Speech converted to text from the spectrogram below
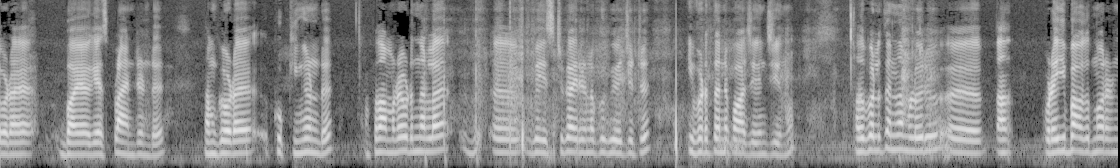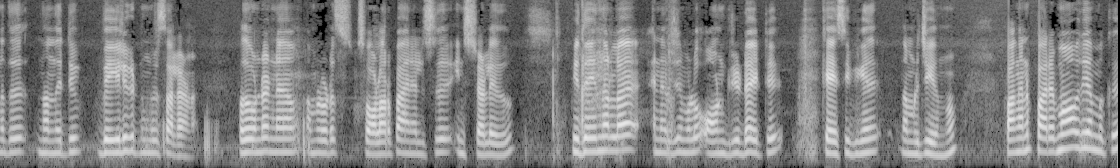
ഇവിടെ ബയോഗ്യാസ് പ്ലാന്റ് ഉണ്ട്. നമുക്കിവിടെ കുക്കിംഗ് ഉണ്ട്. അപ്പോൾ നമ്മുടെ ഇവിടെ നിന്നുള്ള വേസ്റ്റ് കാര്യങ്ങളൊക്കെ ഉപയോഗിച്ചിട്ട് ഇവിടെ തന്നെ പാചകം ചെയ്യുന്നു. അതുപോലെ തന്നെ നമ്മളൊരു ഇവിടെ ഈ ഭാഗം എന്ന് പറയുന്നത് നന്നായിട്ട് വെയിൽ കിട്ടുന്ന ഒരു സ്ഥലമാണ്. അതുകൊണ്ട് തന്നെ നമ്മളിവിടെ സോളാർ പാനൽസ് ഇൻസ്റ്റാൾ ചെയ്തു. ഇതിൽ നിന്നുള്ള എനർജി നമ്മൾ ഓൺ ഗ്രിഡായിട്ട് കെ സി ബിക്ക് നമ്മൾ ചെയ്യുന്നു. അപ്പം അങ്ങനെ പരമാവധി നമുക്ക്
